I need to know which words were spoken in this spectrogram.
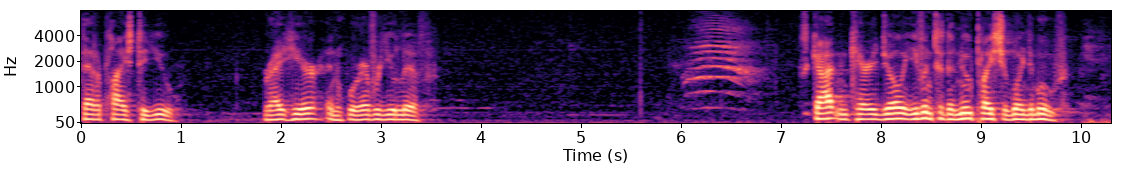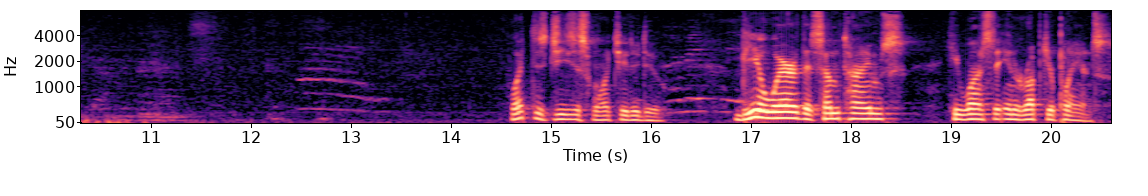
That applies to you, right here and wherever you live. Scott and Carrie Joe, even to the new place you're going to move. What does Jesus want you to do? Be aware that sometimes he wants to interrupt your plans.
